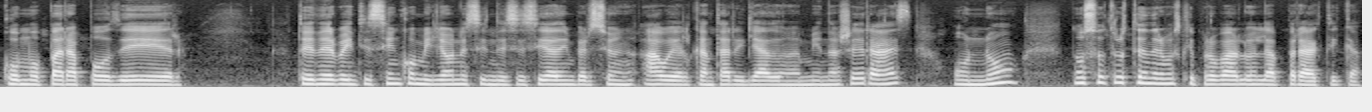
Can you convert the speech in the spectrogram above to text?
como para poder tener 25 millones sin necesidad de inversión en agua y alcantarillado en Minas Gerais o no, nosotros tendremos que probarlo en la práctica.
